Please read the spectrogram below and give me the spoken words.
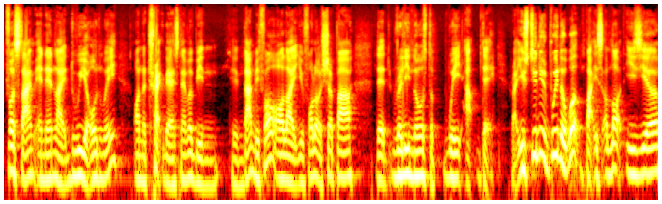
first time and then like do your own way on a track that has never been, done before, or like you follow a Sherpa that really knows the way up there right? You still need to put in the work, but it's a lot easier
